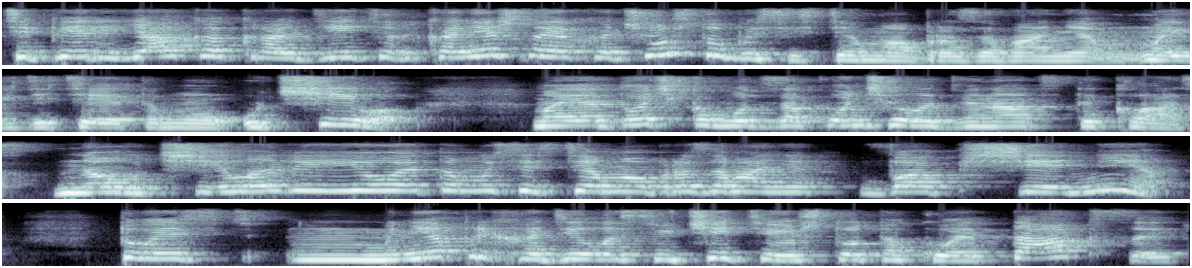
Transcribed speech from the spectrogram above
Теперь я как родитель, конечно, я хочу, чтобы система образования моих детей этому учила, Моя дочка вот закончила 12 класс. Научила ли ее этому систему образования? Вообще нет. То есть мне приходилось учить ее, что такое таксы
